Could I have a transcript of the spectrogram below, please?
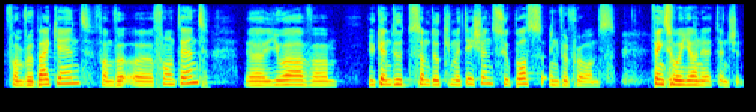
from the backend, from the uh, front end. Uh, you, have, um, you can do some documentation, supports in the forums. Thanks for your attention.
